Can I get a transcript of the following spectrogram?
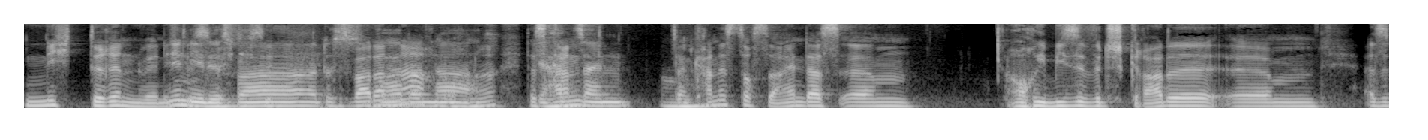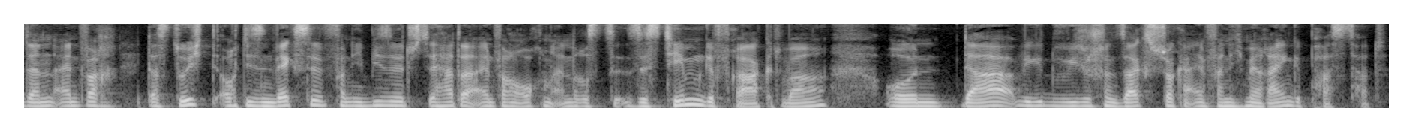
nicht drin, wenn ich nee, das nee, das war, das, das war danach, danach. noch. Ne? Das kann, sein, oh. Dann kann es doch sein, dass ähm, auch Ibisevic gerade, ähm, also dann einfach, dass durch auch diesen Wechsel von Ibisevic zu Hertha einfach auch ein anderes System gefragt war und da, wie, wie du schon sagst, Stocker einfach nicht mehr reingepasst hat.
